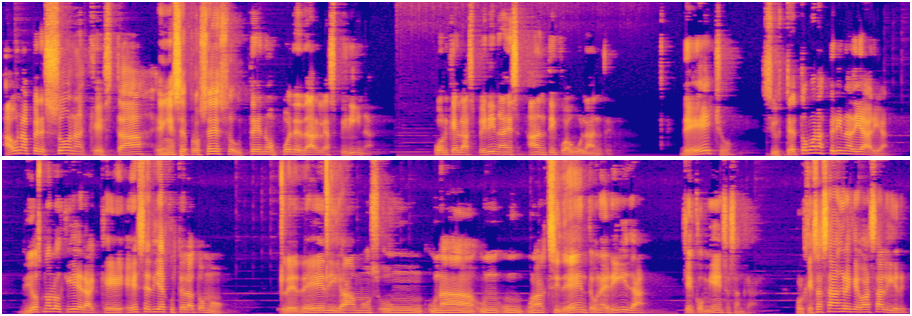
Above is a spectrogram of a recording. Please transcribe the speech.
a una persona que está en ese proceso, usted no puede darle aspirina, porque la aspirina es anticoagulante. De hecho, si usted toma una aspirina diaria, Dios no lo quiera que ese día que usted la tomó le dé, digamos, un, un accidente, una herida que comience a sangrar. Porque esa sangre que va a salir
